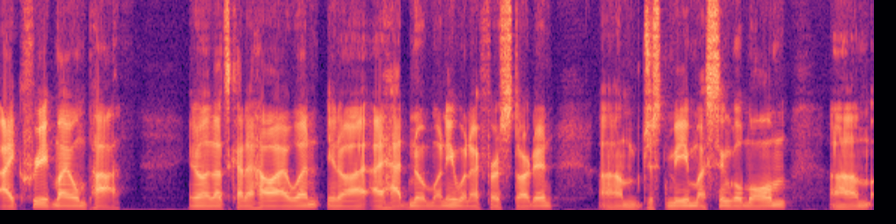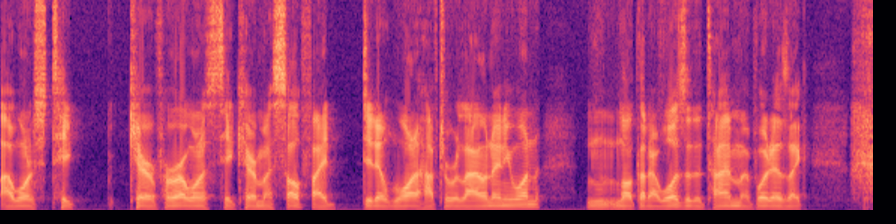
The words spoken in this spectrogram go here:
I create my own path. You know, that's kind of how I went. You know, I, I had no money when I first started. Um, just me, my single mom. Um, I wanted to take care of her. I wanted to take care of myself. I didn't want to have to rely on anyone. Not that I was at the time. My point is like,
